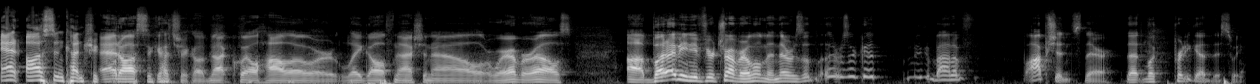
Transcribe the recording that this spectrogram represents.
at Austin Country Club. at Austin Country Club, not Quail Hollow or Le Golf National or wherever else. Uh, but I mean, if you're Trevor Immelman, there was a there was a good amount of options there that looked pretty good this week.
